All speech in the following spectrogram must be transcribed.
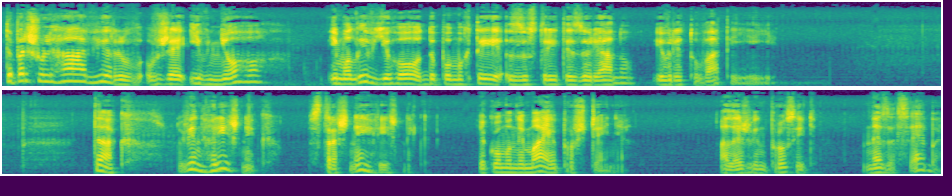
Тепер Шульга вірив вже і в нього, і молив його допомогти зустріти зоряну і врятувати її. Так, він грішник, страшний грішник, якому немає прощення. Але ж він просить не за себе.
